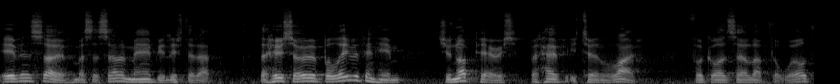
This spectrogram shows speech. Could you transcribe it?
even so must the Son of Man be lifted up, that whosoever believeth in him should not perish, but have eternal life. For God so loved the world,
